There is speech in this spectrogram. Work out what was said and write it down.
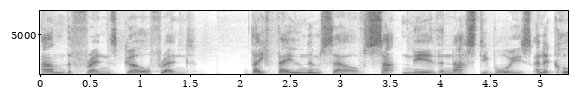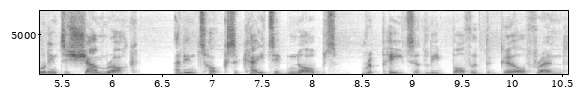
and the friend's girlfriend. They found themselves sat near the Nasty Boys, and according to Shamrock, an intoxicated Knobbs repeatedly bothered the girlfriend.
